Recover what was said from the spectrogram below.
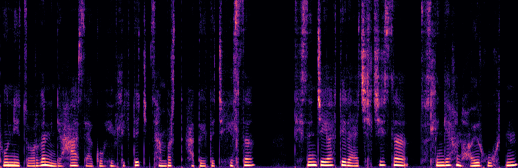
түүний зураг нь ингээ хаа сайгүй хэвлэгдэж самбарт хадагдаж эхэлсэн. Тэгсэн чи яг тэр ажиллаж исэн туслангийнх нь хоёр хүүхэд нь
